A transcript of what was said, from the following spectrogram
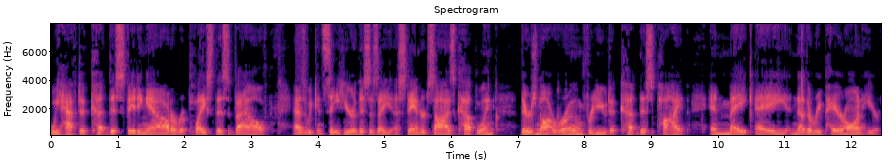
we have to cut this fitting out or replace this valve? Valve, as we can see here, this is a, a standard size coupling there's not room for you to cut this pipe and make a another repair on here.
